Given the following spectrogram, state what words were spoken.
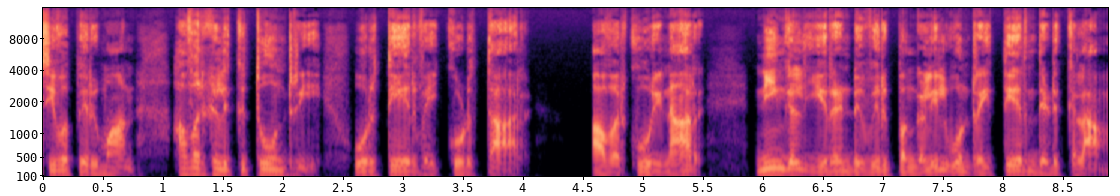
சிவபெருமான் அவர்களுக்கு தோன்றி ஒரு தேர்வை கொடுத்தார். அவர் கூறினார் நீங்கள் இரண்டு விருப்பங்களில் ஒன்றை தேர்ந்தெடுக்கலாம்.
